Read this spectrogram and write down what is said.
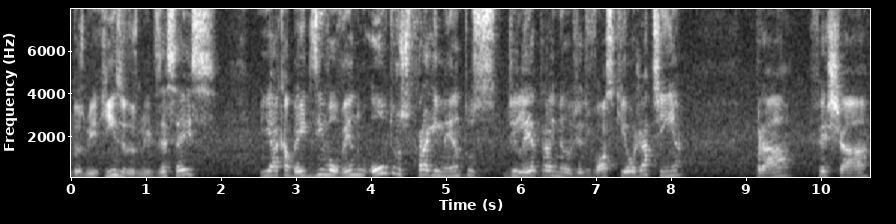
2015 e 2016, e acabei desenvolvendo outros fragmentos de letra e melodia de voz que eu já tinha para fechar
